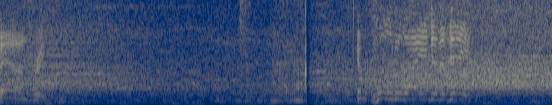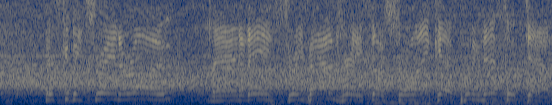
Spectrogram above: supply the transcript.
boundary. And pulled away into the deep. This could be three in a row. And it is three boundaries. So Sri Lanka putting their foot down.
